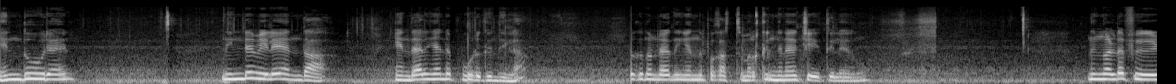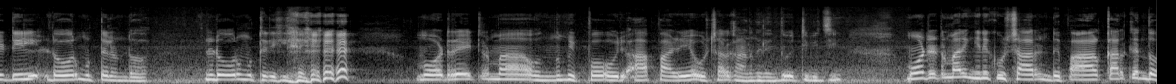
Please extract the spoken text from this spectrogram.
എന്തൂരൻ? നിന്റെ വില എന്താ? എന്തായാലും ഞാൻ എന്റെ കൊടുക്കുന്നില്ല കൊടുക്കുന്നുണ്ടായിരുന്നു ഇപ്പോൾ കസ്റ്റമർക്ക് ഇങ്ങനെ ചെയ്യത്തില്ലായിരുന്നു. നിങ്ങളുടെ ഫീൽഡിൽ ഡോർ മുട്ടലുണ്ടോ? ഡോർ മുട്ടലില്ലേ? മോഡറേറ്റർമാ ഒന്നും ഇപ്പോൾ ഒരു ആ പഴയ ഉഷാർ കാണുന്നില്ല. എന്ത് പറ്റി വിജി? മോഡറേറ്റർമാർ ഇങ്ങനെയൊക്കെ ഉഷാറുണ്ട്. ഇപ്പോൾ ആൾക്കാർക്ക് എന്തോ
